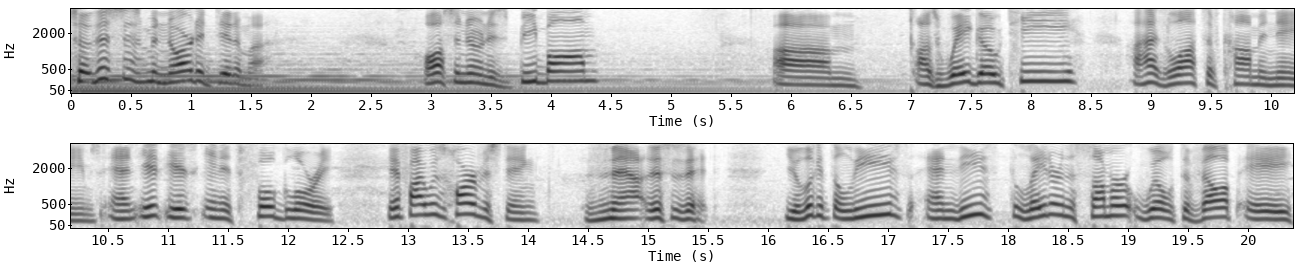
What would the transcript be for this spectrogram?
So this is Monarda didyma, also known as bee balm, um, Oswego tea, uh, has lots of common names, and it is in its full glory. If I was harvesting, that this is it. You look at the leaves, and these later in the summer will develop a,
